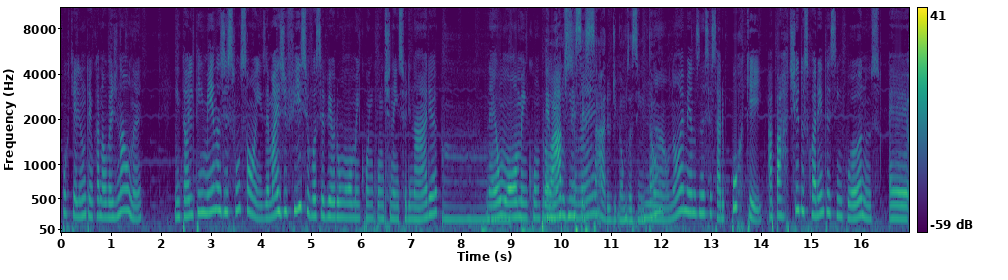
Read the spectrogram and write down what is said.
porque ele não tem o canal vaginal, né? Então ele tem menos disfunções. É mais difícil você ver um homem com incontinência urinária, né? Um homem com Ah. É prolapso, menos né? necessário, digamos assim, então? Não, não é menos necessário. Por quê? A partir dos 45 anos, é,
